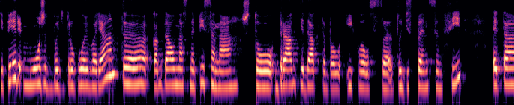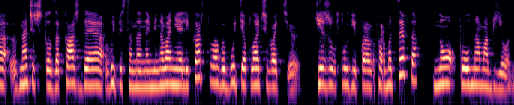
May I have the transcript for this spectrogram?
Теперь может быть другой вариант, э, когда у нас написано, что drug deductible equals to dispensing fee. Это значит, что за каждое выписанное наименование лекарства вы будете оплачивать те же услуги фармацевта, но в полном объеме.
